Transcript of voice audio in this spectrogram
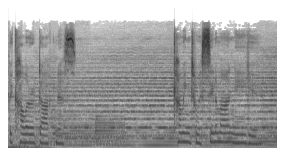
The Colour of Darkness. Coming to a cinema near you.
